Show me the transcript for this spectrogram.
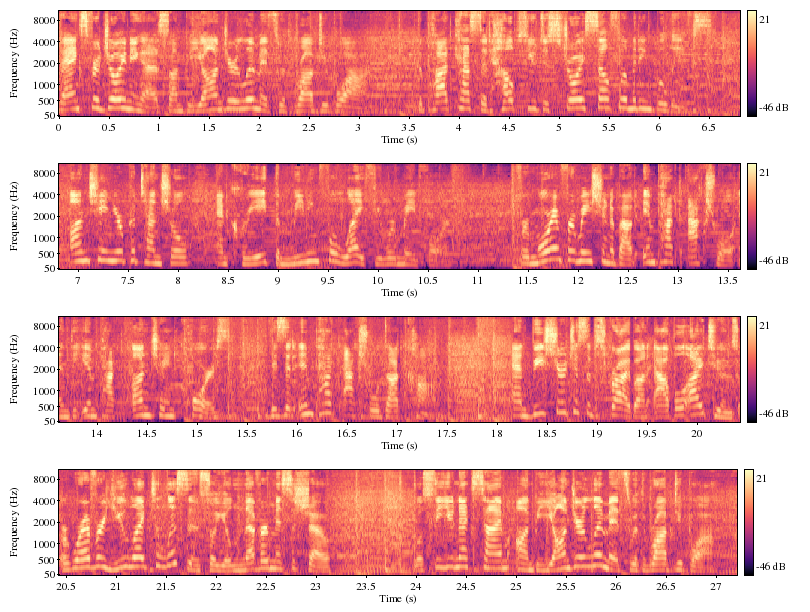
Thanks for joining us on Beyond Your Limits with Rob Dubois, the podcast that helps you destroy self limiting beliefs unchain your potential, and create the meaningful life you were made for. For more information about Impact Actual and the Impact Unchained course, visit impactactual.com. And be sure to subscribe on Apple iTunes or wherever you like to listen so you'll never miss a show. We'll see you next time on Beyond Your Limits with Rob Dubois.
